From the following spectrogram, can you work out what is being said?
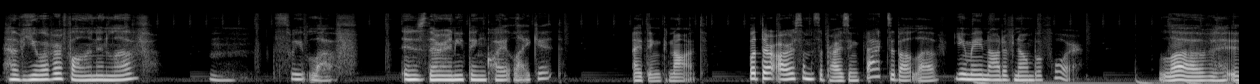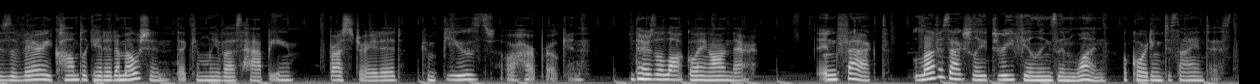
Have you ever fallen in love? Mm, sweet love. Is there anything quite like it? I think not. But there are some surprising facts about love you may not have known before. Love is a very complicated emotion that can leave us happy, frustrated, confused, or heartbroken. There's a lot going on there. In fact, love is actually three feelings in one, according to scientists.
